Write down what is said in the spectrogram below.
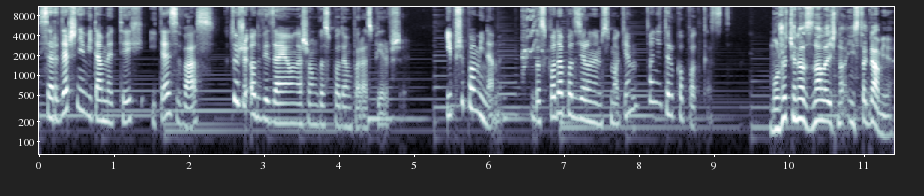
Serdecznie witamy tych i te z Was, którzy odwiedzają naszą gospodę po raz pierwszy. I przypominamy, Gospoda pod Zielonym Smokiem to nie tylko podcast. Możecie nas znaleźć na Instagramie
